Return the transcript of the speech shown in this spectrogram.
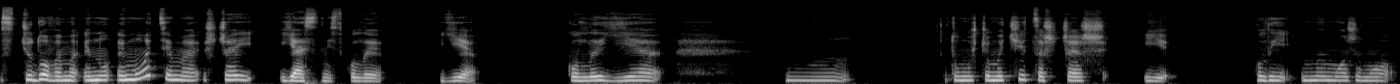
з чудовими емоціями, ще й ясність, коли є. Коли є. Тому що мечі це ще ж і коли ми можемо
